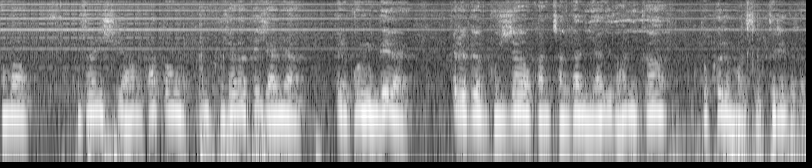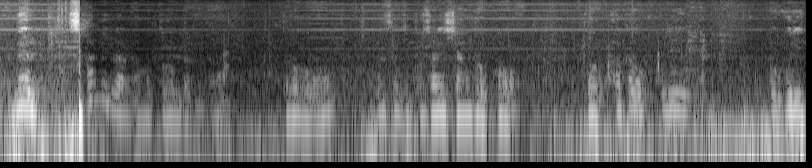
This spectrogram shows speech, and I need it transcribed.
아마 부산시 한한 부자가 되지 않냐 그래 보는데 그래 그 부시장하고 간- 잠깐 이야기도 하니까 또 그런 말씀 드리더라고요. 내일 3일날 아마 들어온답니다. 들어오고 그래서 부산시장도 없고 또 아까 우리 또 우리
